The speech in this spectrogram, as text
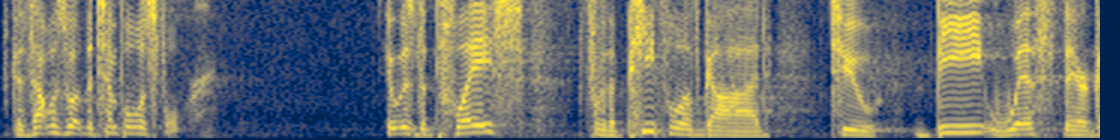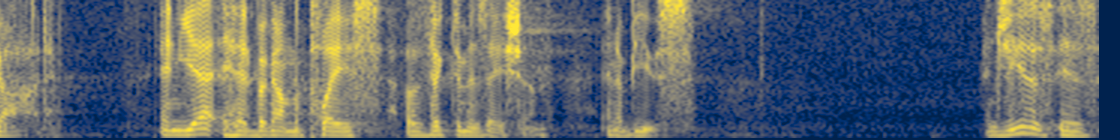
Because that was what the temple was for. It was the place for the people of God to be with their God. And yet it had become a place of victimization and abuse. And Jesus is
